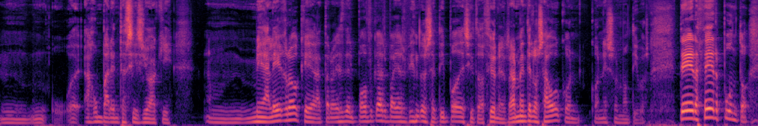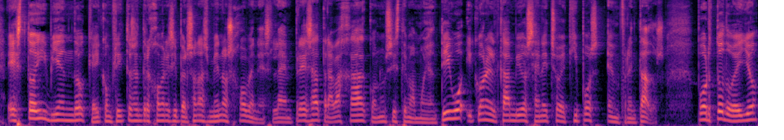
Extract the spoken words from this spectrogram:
Mm, hago un paréntesis yo aquí. Mm, me alegro que a través del podcast vayas viendo ese tipo de situaciones. Realmente los hago con, con, esos motivos. Tercer punto. Estoy viendo que hay conflictos entre jóvenes y personas menos jóvenes. La empresa trabaja con un sistema muy antiguo y con el cambio se han hecho equipos enfrentados. Por todo ello,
